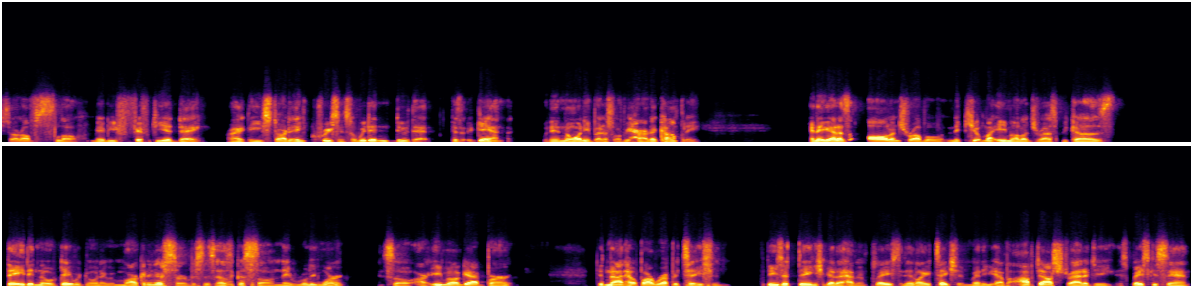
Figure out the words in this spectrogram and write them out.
start off slow, maybe 50 a day, right? You started increasing. So we didn't do that because again, we didn't know any better. So we hired a company. And they got us all in trouble and they killed my email address because they didn't know what they were doing. They were marketing their services as a consultant. They really weren't. So our email got burnt did not help our reputation. These are things you got to have in place. And it only takes you a minute. You have an opt out strategy. It's basically saying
